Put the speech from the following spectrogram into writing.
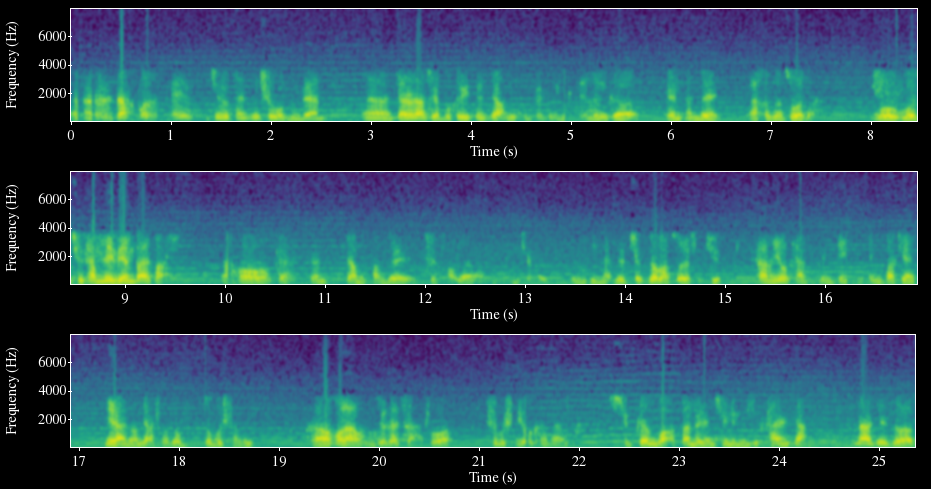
嗯，在后来这个分析是我们跟。嗯，加州大学伯克利分校一边的一个实验团队来合作做的。我我去他们那边拜访，然后跟跟项目团队去讨论我们目前的分析进展，就整个把所有数据看了又看，每件事情发现那两种假说都都不成立。然后后来我们就在想说，是不是有可能去更广泛的人群里面去看一下，那这个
